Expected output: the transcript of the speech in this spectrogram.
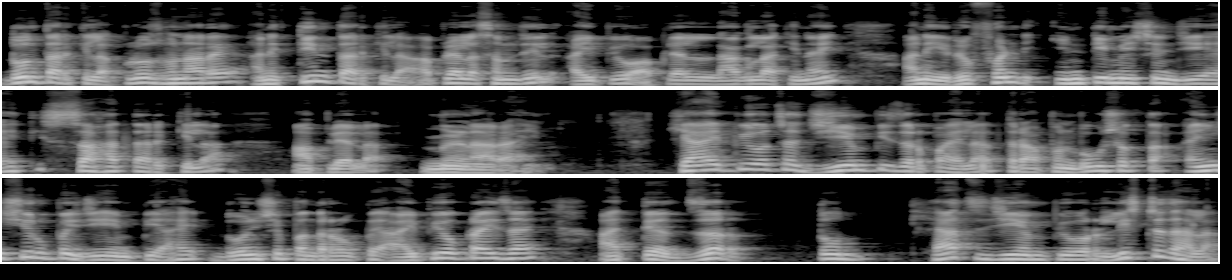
दोन तारखेला क्लोज होणार आहे आणि तीन तारखेला आपल्याला समजेल आय पी ओ आपल्याला लागला की नाही आणि रिफंड इंटिमेशन जी आहे ती सहा तारखेला आपल्याला मिळणार आहे. ह्या आय पी ओचा जी एम पी जर पाहिला तर आपण बघू शकता ऐंशी रुपये जी एम पी आहे दोनशे पंधरा रुपये आय पी ओ प्राईज आहे आणि ते जर तो ह्याच जी एम पीवर लिस्ट झाला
